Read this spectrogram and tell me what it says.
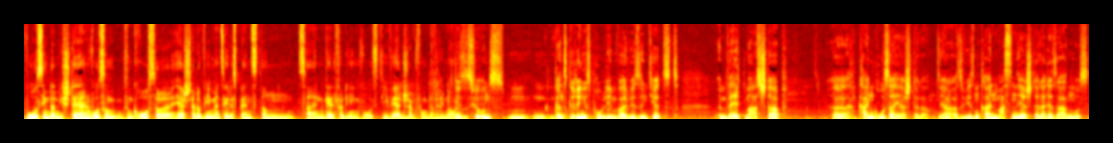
wo, sind dann die Stellen, wo so ein, so ein großer Hersteller wie Mercedes-Benz dann sein Geld verdient? Wo ist die Wertschöpfung dann die neue? Das ist für uns ein, ein ganz geringes Problem, weil wir sind jetzt im Weltmaßstab äh, kein großer Hersteller. Ja? Also wir sind kein Massenhersteller, der sagen muss,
